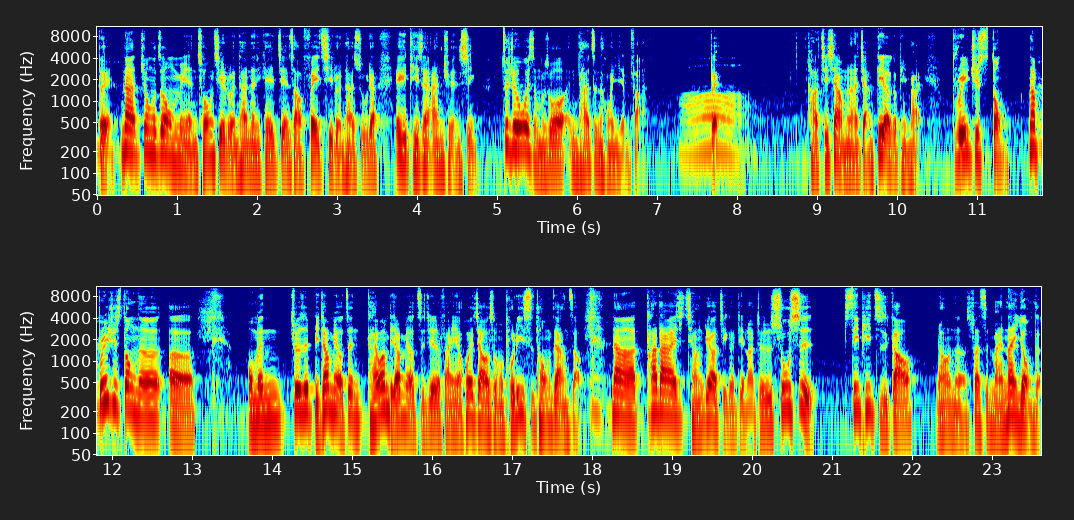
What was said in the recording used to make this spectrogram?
对，那用这种免充气轮胎呢，你可以减少废弃轮胎数量，也可以提升安全性。这就是为什么说嗯，他真的很会研发。哦，对好，接下来我们来讲第二个品牌 Bridgestone。那 Bridgestone 呢？呃，我们就是比较没有正台湾比较没有直接的翻译，会叫什么普利斯通这样子哦。那它大概强调几个点了，就是舒适、CP 值高，然后呢算是蛮耐用的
